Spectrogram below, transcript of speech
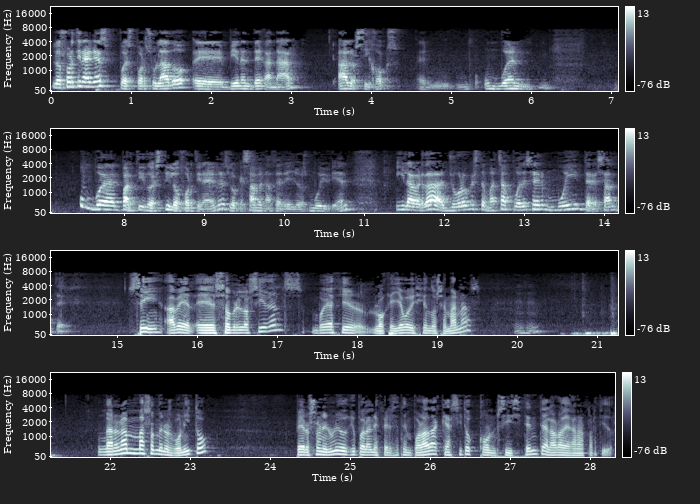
Los 49ers, pues por su lado, eh, vienen de ganar a los Seahawks. En un buen. Un buen partido estilo 49ers, lo que saben hacer ellos muy bien. Y la verdad, yo creo que este matchup puede ser muy interesante. Sí, a ver, eh, sobre los Eagles, voy a decir lo que llevo diciendo semanas. Ganarán más o menos bonito, pero son el único equipo de la NFL esta temporada que ha sido consistente a la hora de ganar partidos.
